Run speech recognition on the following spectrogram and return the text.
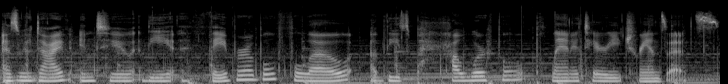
as we dive into the favorable flow of these powerful planetary transits.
